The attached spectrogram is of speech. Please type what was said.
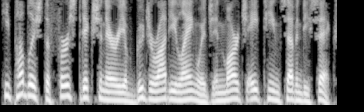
He published the first dictionary of Gujarati language in March 1876.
